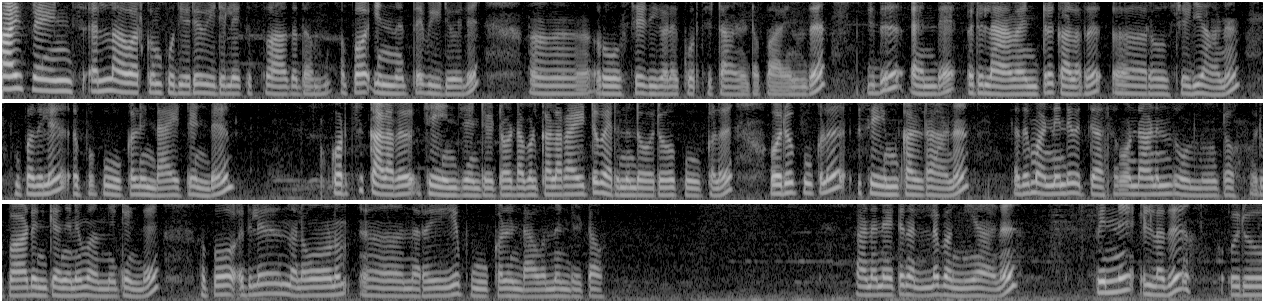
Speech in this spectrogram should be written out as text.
Hi friends എല്ലാവർക്കും പുതിയൊരു വീഡിയോയിലേക്ക് സ്വാഗതം. അപ്പോൾ ഇന്നത്തെ വീഡിയോയിൽ റോസ് ചെടികളെ കുറിച്ചിട്ടാണ് കേട്ടോ പറയുന്നത്. ഇത് എന്റെ ഒരു ലാവൻഡർ കളറ് റോസ് ചെടിയാണ്. ഇപ്പോൾ അതിൽ ഇപ്പോൾ പൂക്കൾ ഉണ്ടായിട്ടുണ്ട്. കുറച്ച് കളറ് ചേഞ്ച് ഉണ്ട് കേട്ടോ. ഡബിൾ കളറായിട്ട് വരുന്നുണ്ട് ഓരോ പൂക്കൾ ഓരോ പൂക്കൾ സെയിം കളറാണ്. അത് മണ്ണിന്റെ വ്യത്യാസം കൊണ്ടാണെന്ന് തോന്നുന്നു കേട്ടോ. ഒരുപാട് എനിക്ക് അങ്ങനെ വന്നിട്ടുണ്ട്. അപ്പോൾ ഇതിൽ നല്ലോണം നിറയെ പൂക്കൾ ഉണ്ടാവുന്നുണ്ട് കേട്ടോ. കാണാനായിട്ട് നല്ല ഭംഗിയാണ്. പിന്നെ ഉള്ളത് ഒരു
